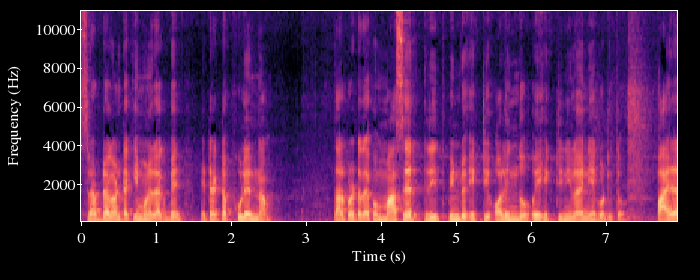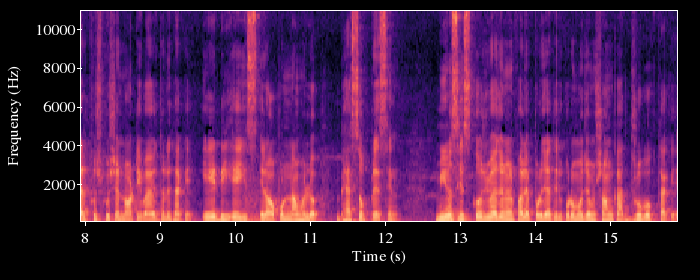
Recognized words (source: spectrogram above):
স্ন্যাপড্রাগনটা কি মনে রাখবে? এটা একটা ফুলের নাম। তারপর এটা দেখো মাসের হৃৎপিণ্ড একটি অলিন্দ ও একটি নিলয় নিয়ে গঠিত। পায়রার ফুসফুসে নটি বায়ুথলি থাকে। এডিএইচ এর অপর নাম হলো ভ্যাসোপ্রেসিন। মিওসিস কোষ বিভাজনের ফলে প্রজাতির ক্রোমোজোম সংখ্যা ধ্রুবক থাকে।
